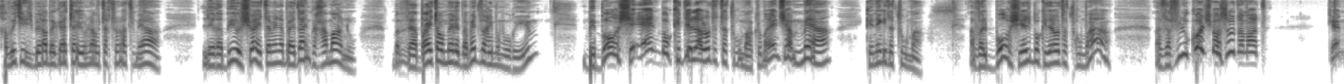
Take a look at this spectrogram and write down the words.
חבית שנשברה בגת העליונה ותחתונה טמאה, לרבי יהושע יטמנה בידיים, ככה אמרנו. והברייתא אומרת, במה דברים אמורים? בבור שאין בו כדי להעלות את התרומה, כלומר אין שם מאה כנגד התרומה. אבל בור שיש בו כדי להעלות את התרומה, אז אפילו כלשהו עשו את המת, כן?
